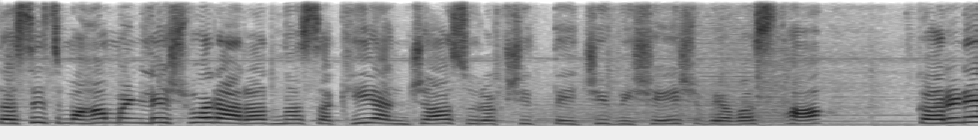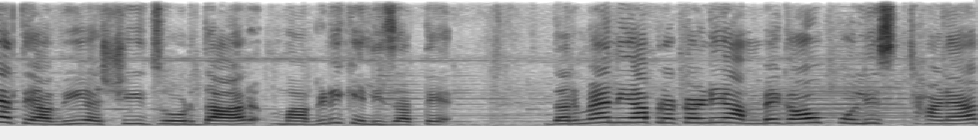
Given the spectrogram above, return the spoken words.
तसेच महामंडलेश्वर आराधना सखी यांच्या सुरक्षिततेची विशेष व्यवस्था करण्यात यावी अशी जोरदार मागणी केली जाते. दरम्यान या प्रकरणी आंबेगाव पोलीस ठाण्यात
